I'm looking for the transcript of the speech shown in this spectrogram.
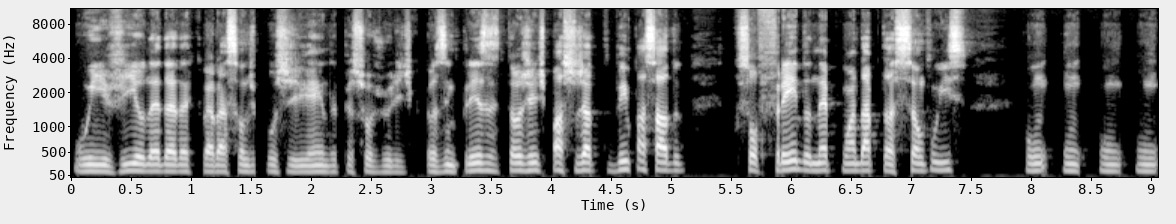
o envio né, da declaração de imposto de renda pessoa jurídica para as empresas. Então a gente passou, já vem passado sofrendo né, com adaptação com isso, com, com, com,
